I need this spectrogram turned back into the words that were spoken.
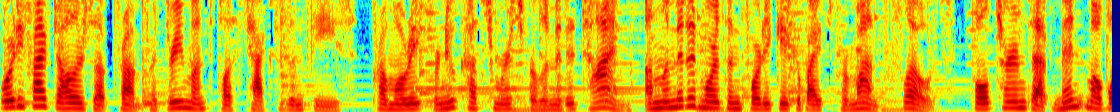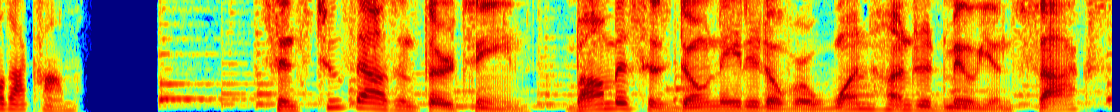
$45 upfront for three months plus taxes and fees. Promote for new customers for limited time. Unlimited more than 40 gigabytes per month. Slows. Full terms at mintmobile.com. Since 2013, Bombas has donated over 100 million socks,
